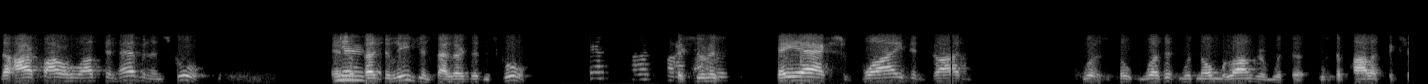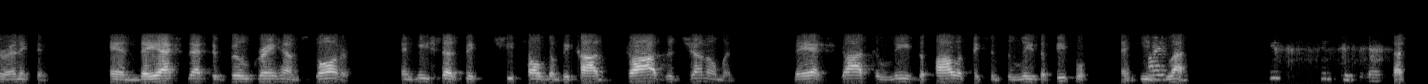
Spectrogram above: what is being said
the Our Father who art in heaven in school. And Yes. the Pledge of Allegiance, I learned it in school. As soon as they asked why did God was wasn't with no longer with the with the politics or anything, and they asked that to Bill Graham's daughter, and he says she told them because God's a gentleman. They asked God to leave the politics and to leave the people, and he's left. That's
